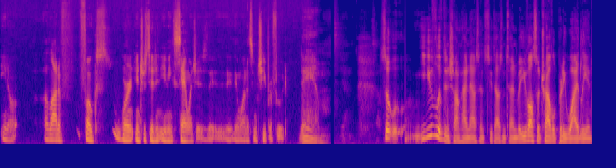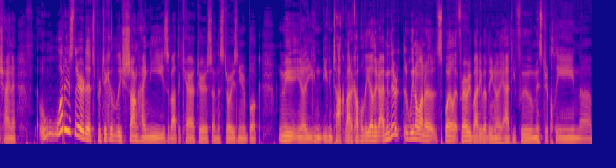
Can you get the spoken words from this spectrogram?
you know a lot of folks weren't interested in eating sandwiches. They, they, they wanted some cheaper food. Damn. So you've lived in Shanghai now since 2010, but you've also traveled pretty widely in China. What is there that's particularly Shanghainese about the characters and the stories in your book? I mean, you know, you can you can talk about a couple of the other guys. I mean, we don't want to spoil it for everybody, but you know, Auntie Fu, Mr. Clean, uh,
